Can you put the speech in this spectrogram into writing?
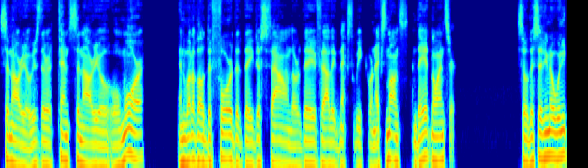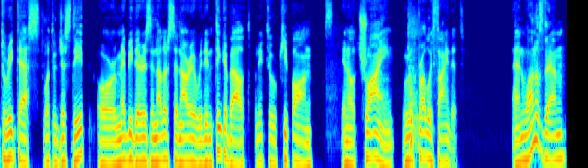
scenario? Is there a 10th scenario or more? And what about the four that they just found or they valid next week or next month? And they had no answer. So they said, you know, we need to retest what we just did, or maybe there is another scenario we didn't think about. We need to keep on, you know, trying. We will probably find it. And one of them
